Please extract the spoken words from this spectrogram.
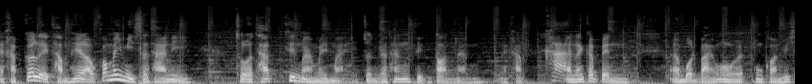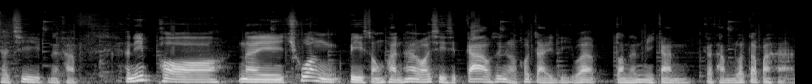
นะครับก็เลยทำให้เราก็ไม่มีสถานี รทัศน์ขึ้นมาใหม่ๆ จนกระทั่งถึงตอนนั้นนะครับ อันนั้นก็เป็นบทบาทขององค์กรวิชาชีพนะครับอันนี้พอในช่วงปี 2549 ซึ่งเราเข้าใจดีว่าตอนนั้นมีการกระทำรัฐประหาร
